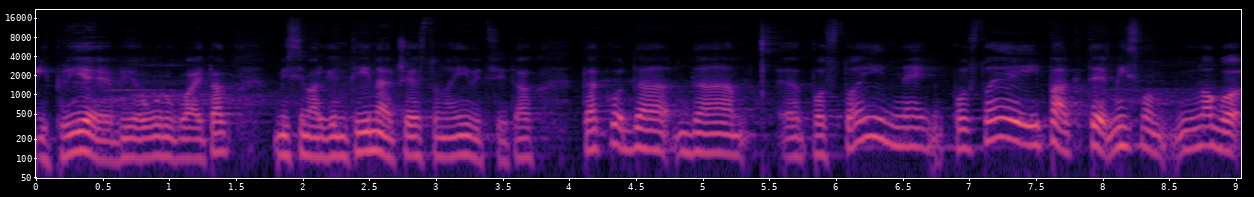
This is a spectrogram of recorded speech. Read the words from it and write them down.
i prije je bio Urugvaj i tako. Mislim, Argentina je često na ivici i tako. Tako da, da e, postoji ne, postoje ipak te, mi smo mnogo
